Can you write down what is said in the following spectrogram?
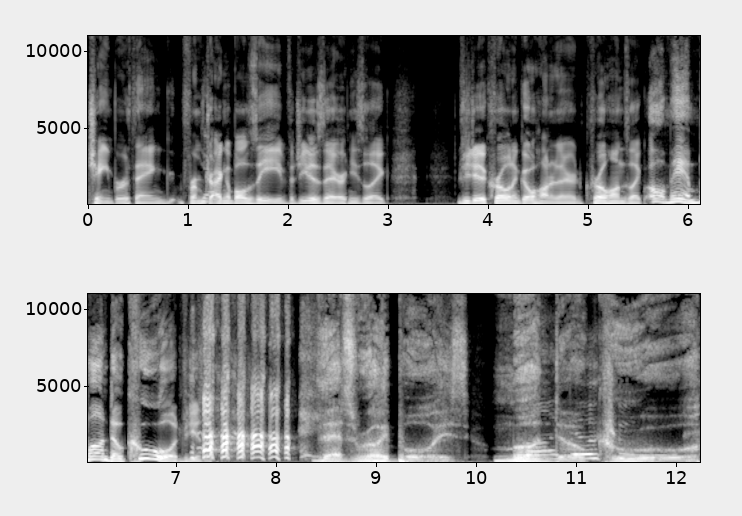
chamber thing from Yep. Dragon Ball Z. Vegeta's there and he's like Vegeta, Krillin, and Gohan are there, and Krillhan's like, "Oh man, Mondo, cool." And Vegeta's like, "That's right, boys, Mondo, Mondo cool."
